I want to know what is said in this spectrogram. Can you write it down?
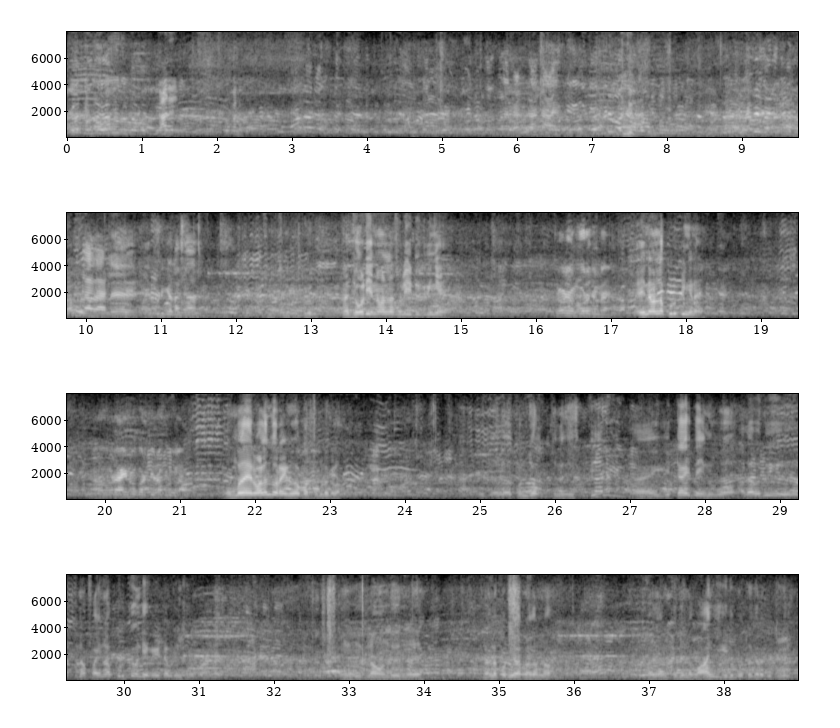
குட்டிகள். எப்படி கிடக்கா. நான் ஜோடி என்ன வேணாலும் சொல்லிட்டு இருக்கிறீங்க. சரி ஒம்பது ரூபா சொல்கிறேன் என்ன வேணாலும் கொடுப்பீங்கண்ணே. ஒன்பதாயிரம் ரூபாலேருந்து ஒரு ஐநூறுரூவா குறைச்சி கொடுக்கலாம். கொஞ்சம் சின்ன சைஸ் குட்டி. எட்டாயிரத்தி ஐநூறுரூவா அதாவது எப்படின்னா ஃபைனலாக கொடுக்க வேண்டிய ரேட் அப்படின்னு சொல்கிறாங்க இதெல்லாம் வந்து நல்ல கொடியார் ரகம் தான் அது கொஞ்சம் இந்த வாங்கி இது போட்டிருக்கிற குட்டிகள்.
